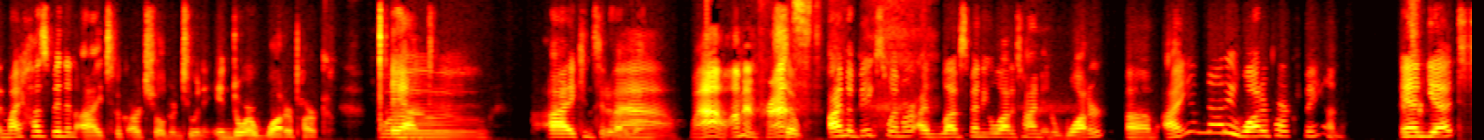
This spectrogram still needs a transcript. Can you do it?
And my husband and I took our children to an indoor water park. Whoa! I consider that a win. wow! Wow! I'm impressed. So I'm a big swimmer. I love spending a lot of time in water. Um, I am not a water park fan. And yet,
